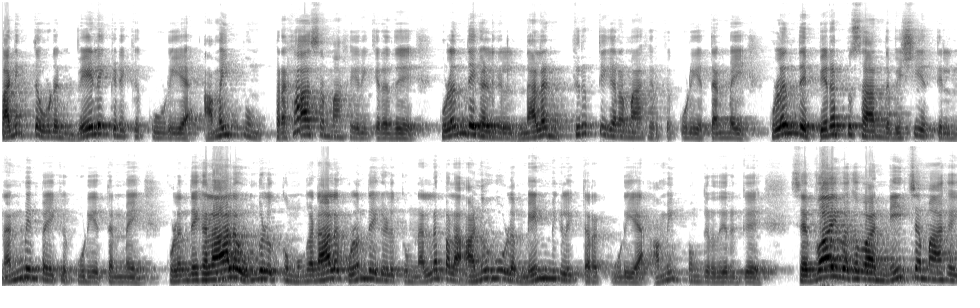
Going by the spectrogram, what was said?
படித்தவுடன் வேலை கிடைக்கக்கூடிய அமைப்பும் பிரகாசமாக இருக்கிறது. குழந்தைகள் நலன் திருப்திகரமாக இருக்கக்கூடிய தன்மை குழந்தை பிறப்பு சார்ந்த விஷயத்தில் நன்மை பயக்கக்கூடிய தன்மை குழந்தைகளால் உங்களுக்கும் உங்களால் குழந்தைகளுக்கும் நல்ல பல அனுகூல மேன்மைகளை தரக்கூடிய அமைப்புங்கிறது இருக்கு. செவ்வாய் பகவான் நீச்சமாக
